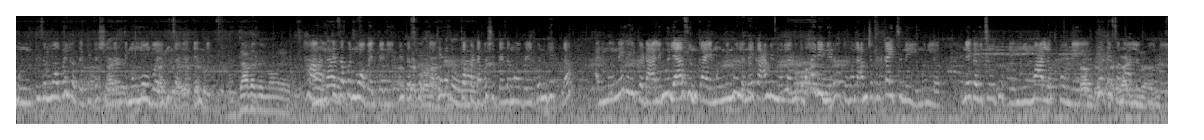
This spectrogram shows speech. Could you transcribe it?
मग तिचा मोबाईल होता तिथं शेजारी ती मग मोबाईल विचारला त्यांनी. दादाचा मोबाईल हा मग त्याचा पण मोबाईल त्यांनी तिथंच होता. कपाटापाशी त्याचा मोबाईल पण घेतला. आणि मग नाही का इकडे आली म्हणले अजून काय मग मी म्हणलं नाही का आम्ही म्हणलं आम्ही तर भाडीने राहतो मला आमच्याकडे काहीच नाही म्हणलं. नाही का विचारत होते मग मालक कोण आहे? त्याचा मालक कोण आहे?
